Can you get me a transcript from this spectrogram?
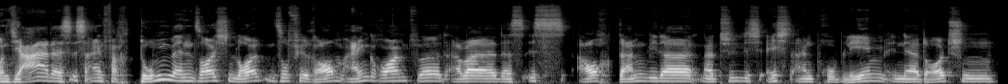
Und ja, das ist einfach dumm, wenn solchen Leuten so viel Raum eingeräumt wird, aber das ist auch dann wieder natürlich echt ein Problem in der deutschen,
